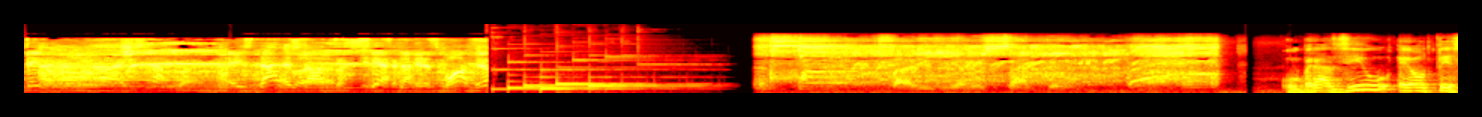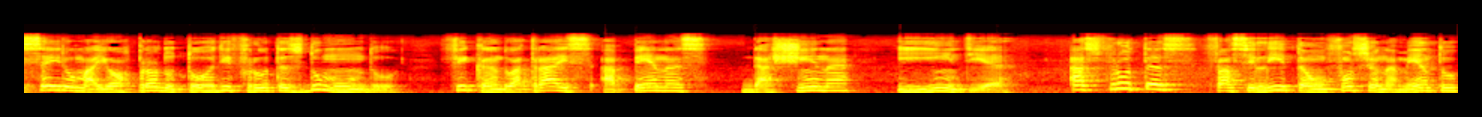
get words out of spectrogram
Tem... Ah, estátua. É estátua? É estátua. Certa resposta. Farinha no saco. O Brasil é o terceiro maior produtor de frutas do mundo, ficando atrás apenas da China e Índia. As frutas facilitam o funcionamento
